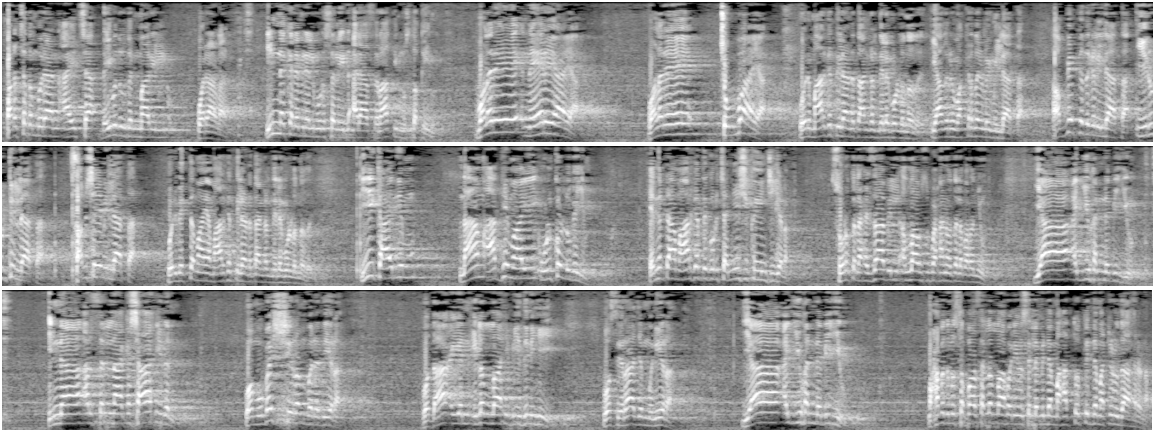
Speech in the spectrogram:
പടച്ചതമ്പുരാൻ അയച്ച ദൈവദൂതന്മാരിൽ ഒരാളാണ്. ഇന്നക്കലമിനൽ മുർസലീൻ അലാ സിറാത്തി മുസ്തഖീം. വളരെ നേരെയായ വളരെ ചൊവ്വായ ഒരു മാർഗത്തിലാണ് താങ്കൾ നിലകൊള്ളുന്നത്. യാതൊരു വക്രതകളും ഇല്ലാത്ത അവ്യക്തതകളില്ലാത്ത ഇരുട്ടില്ലാത്ത സംശയമില്ലാത്ത ഒരു വ്യക്തമായ മാർഗത്തിലാണ് താങ്കൾ നിലകൊള്ളുന്നത്. ഈ കാര്യം നാം ആദ്യമായി ഉൾക്കൊള്ളുകയും എന്നിട്ട് ആ മാർഗത്തെക്കുറിച്ച് അന്വേഷിക്കുകയും ചെയ്യണം സൂറത്തുൽ ഹസാബിൽ അള്ളാഹു സുബാനോ തല പറഞ്ഞു യാ അയ്യുഹൻ നബിയു ഇന്നാ അർസൽനാക ഷാഹിദൻ ومبشرا ونذيرا وداعيا الى الله باذنه وسراجا منيرا يا ايها النبي മുഹമ്മദ് മുസ്തഫ സല്ലാഹു അലൈഹി വസ്ലമിന്റെ മഹത്വത്തിന്റെ മറ്റൊരു ഉദാഹരണം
